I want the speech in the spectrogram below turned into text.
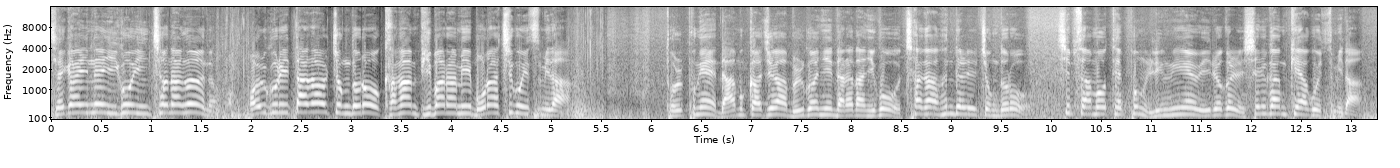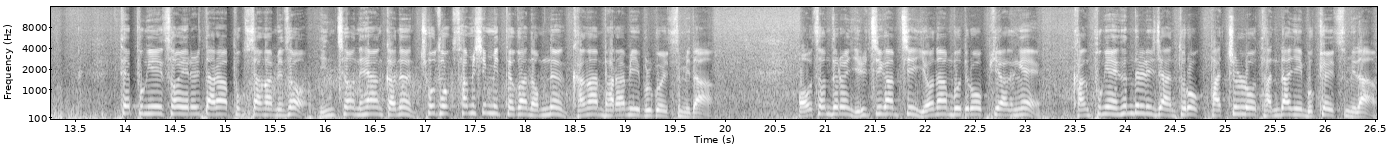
제가 있는 이곳 인천항은 얼굴이 따가울 정도로 강한 비바람이 몰아치고 있습니다. 돌풍에 나뭇가지와 물건이 날아다니고 차가 흔들릴 정도로 13호 태풍 링링의 위력을 실감케 하고 있습니다. 태풍이 서해를 따라 북상하면서 인천 해안가는 초속 30m가 넘는 강한 바람이 불고 있습니다. 어선들은 일찌감치 연안부두로 피항해 강풍에 흔들리지 않도록 밧줄로 단단히 묶여 있습니다.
